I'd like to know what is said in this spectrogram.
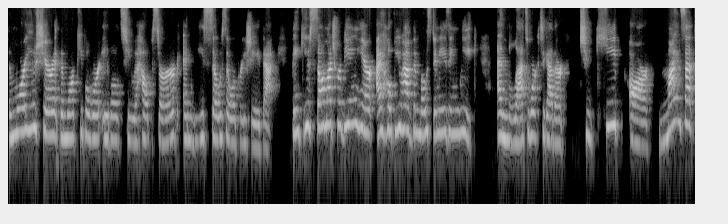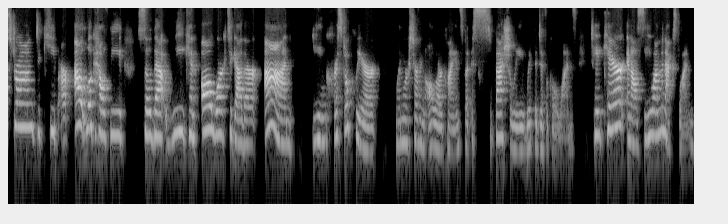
The more you share it, the more people we're able to help serve. And we so, so appreciate that. Thank you so much for being here. I hope you have the most amazing week. And let's work together to keep our mindset strong, to keep our outlook healthy, so that we can all work together on being crystal clear when we're serving all our clients, but especially with the difficult ones. Take care, and I'll see you on the next one.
